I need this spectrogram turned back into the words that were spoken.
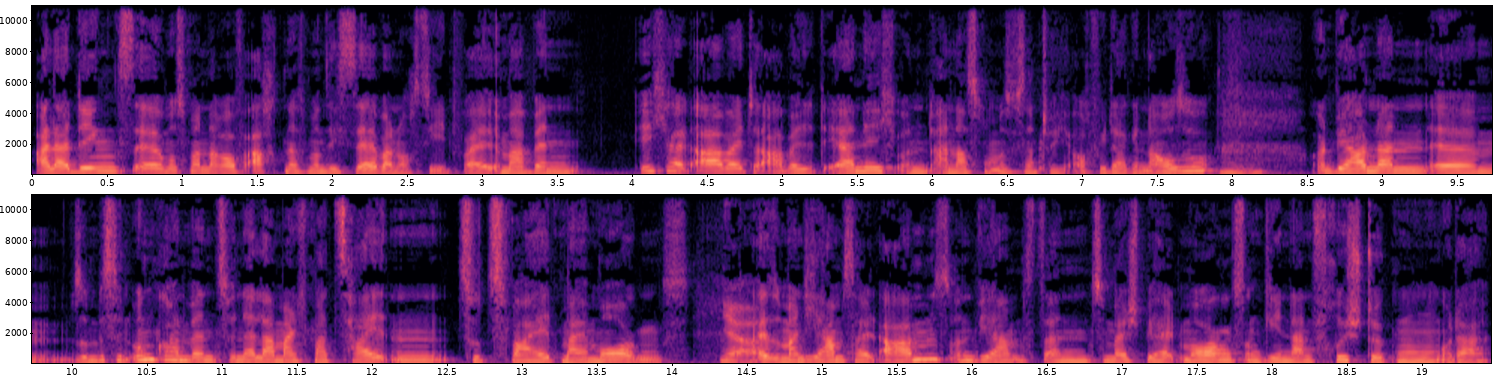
Allerdings äh, muss man darauf achten, dass man sich selber noch sieht, weil immer wenn ich halt arbeite, arbeitet er nicht und andersrum ist es natürlich auch wieder genauso. Mhm. Und wir haben dann ähm, so ein bisschen unkonventioneller manchmal Zeiten zu zweit mal morgens. Ja. Also manche haben es halt abends und wir haben es dann zum Beispiel halt morgens und gehen dann frühstücken oder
